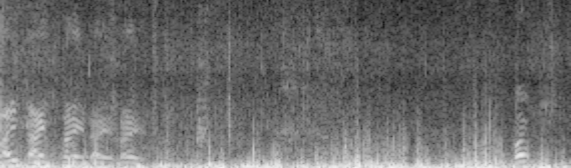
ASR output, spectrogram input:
đây đây đây đây đây oh.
